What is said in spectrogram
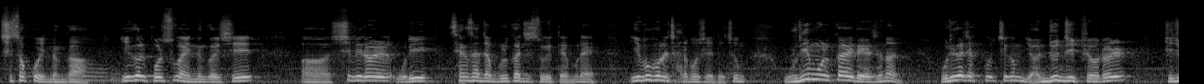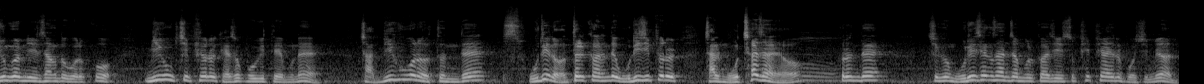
치솟고 있는가 이걸 볼 수가 있는 것이 어, 11월 우리 생산자 물가 지수이기 때문에 이 부분을 잘 보셔야 돼요. 지금 우리 물가에 대해서는 우리가 자꾸 지금 연준 지표를 기준금리 인상도 그렇고 미국 지표를 계속 보기 때문에 자 미국은 어떤데 우리는 어떨까 하는데 우리 지표를 잘 못 찾아요. 음. 그런데 지금 우리 생산자 물가 지수 PPI를 보시면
